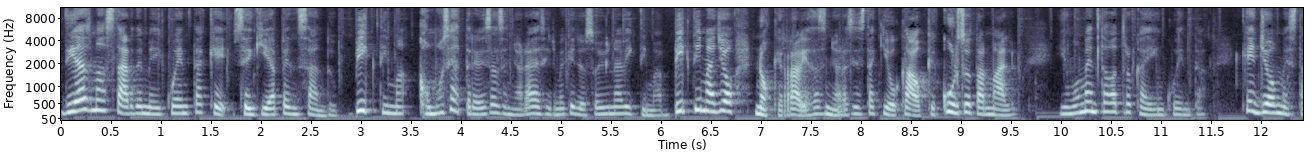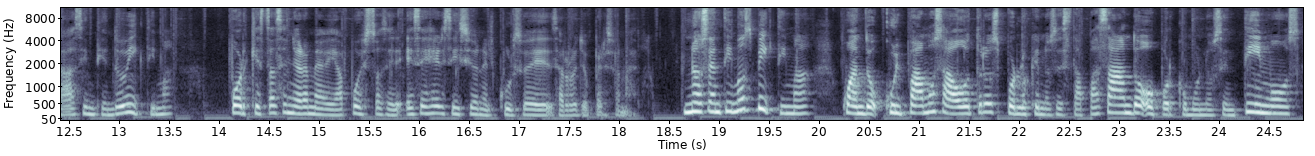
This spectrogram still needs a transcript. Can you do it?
Días más tarde me di cuenta que seguía pensando, víctima, ¿cómo se atreve esa señora a decirme que yo soy una víctima? ¿Víctima yo? No, qué rabia, esa señora sí está equivocado, qué curso tan malo. Y un momento a otro caí en cuenta que yo me estaba sintiendo víctima porque esta señora me había puesto a hacer ese ejercicio en el curso de desarrollo personal. Nos sentimos víctima cuando culpamos a otros por lo que nos está pasando o por cómo nos sentimos,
